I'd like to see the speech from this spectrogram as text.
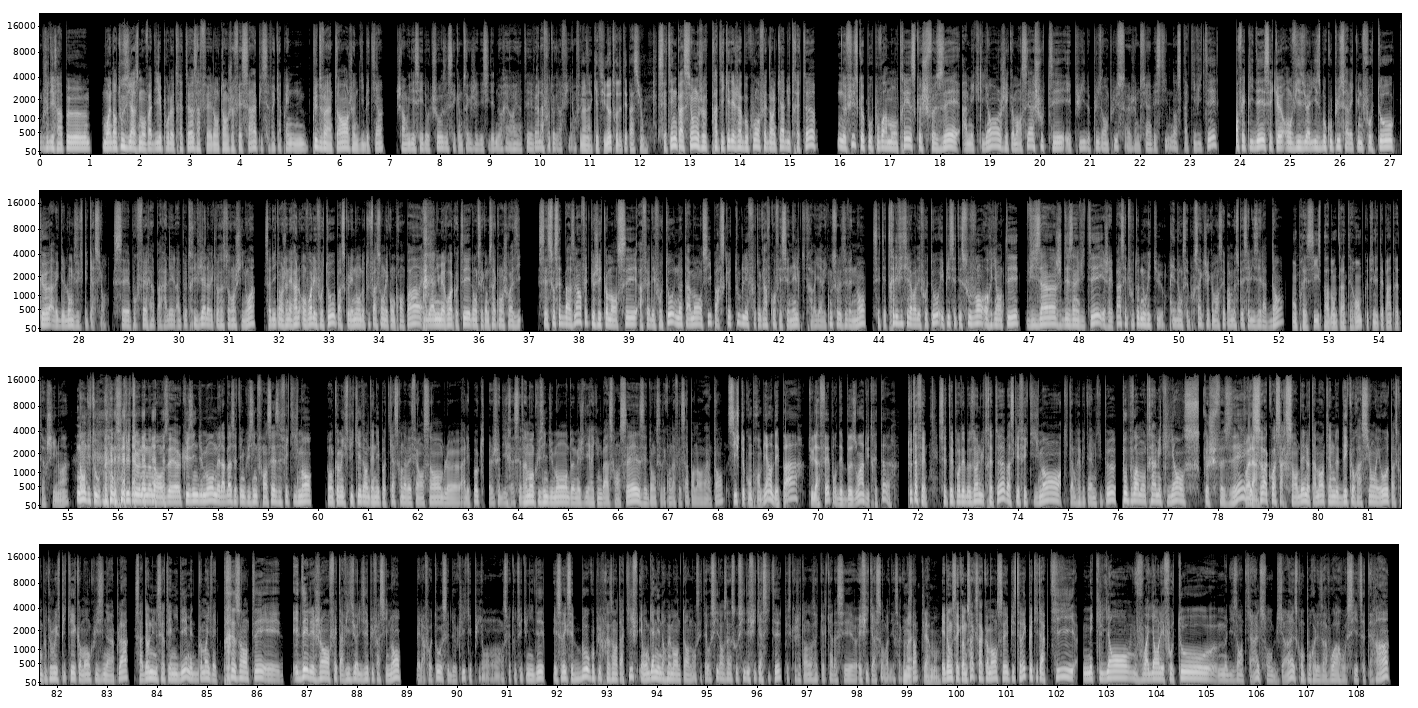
je dirais, un peu moins d'enthousiasme, on va dire, pour le traiteur. Ça fait longtemps que je fais ça. Et puis c'est vrai qu'après plus de 20 ans, je me dis, ben tiens, j'ai envie d'essayer d'autres choses et c'est comme ça que j'ai décidé de me réorienter vers la photographie en fait. Voilà, qui est une autre de tes passions. C'était une passion que je pratiquais déjà beaucoup en fait dans le cadre du traiteur ne fût-ce que pour pouvoir montrer ce que je faisais à mes clients, j'ai commencé à shooter et puis de plus en plus, je me suis investi dans cette activité. En fait, l'idée, c'est qu'on visualise beaucoup plus avec une photo qu'avec de longues explications. C'est pour faire un parallèle un peu trivial avec le restaurant chinois. Ça dit qu'en général, on voit les photos parce que les noms, de toute façon, on ne les comprend pas. Il y a un numéro à côté, donc c'est comme ça qu'on choisit. C'est sur cette base-là en fait que j'ai commencé à faire des photos, notamment aussi parce que tous les photographes professionnels qui travaillaient avec nous sur les événements, c'était très difficile d'avoir des photos et puis c'était souvent orienté visage des invités et j'avais pas assez de photos de nourriture. Et donc c'est pour ça que j'ai commencé par me spécialiser là-dedans. On précise, pardon de t'interrompre, que tu n'étais pas un traiteur chinois. Non du tout, du tout. Non non non, on faisait euh, cuisine du monde, mais là-bas c'était une cuisine française effectivement. Donc, comme expliqué dans le dernier podcast qu'on avait fait ensemble euh, à l'époque, je dirais, c'est vraiment cuisine du monde, mais je dirais qu'une base française. Et donc, c'est vrai qu'on a fait ça pendant 20 ans. Si je te comprends bien, au départ, tu l'as fait pour des besoins du traiteur. Tout à fait. C'était pour des besoins du traiteur parce qu'effectivement, quitte à me répéter un petit peu, pour pouvoir montrer à mes clients ce que je faisais et ce à quoi ça ressemblait, notamment en termes de décoration et autres, parce qu'on peut toujours expliquer comment on cuisine un plat, ça donne une certaine idée, mais comment il va être présenté et aider les gens en fait à visualiser plus facilement. Mais la photo, c'est deux clics et puis on, se fait tout de suite une idée. Et c'est vrai que c'est beaucoup plus présentatif et on gagne énormément de temps. Donc c'était aussi dans un souci d'efficacité, puisque j'ai tendance à être quelqu'un d'assez euh, efficace, on va dire ça comme ça. Clairement. Et donc c'est comme ça que ça a commencé. Et puis c'est vrai que petit à petit, mes clients, voyant les photos, me disant tiens, elles sont bien, est-ce qu'on pourrait les avoir aussi, etc.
